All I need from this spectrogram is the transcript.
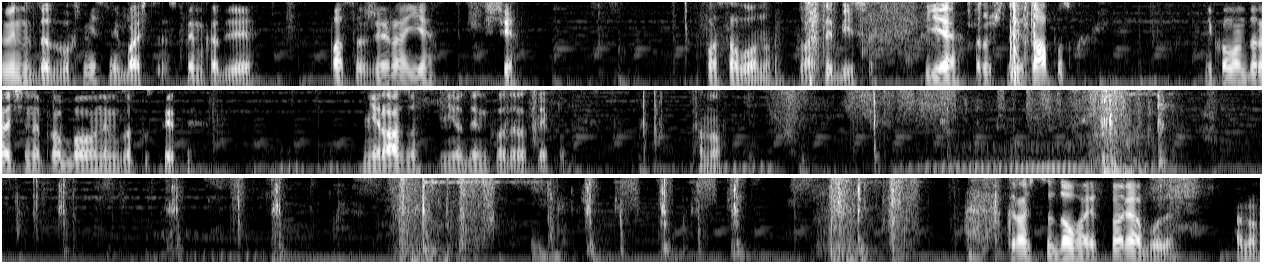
Він іде двохмісний, бачите, спинка для пасажира є ще по салону. Давайте більше. Є ручний запуск. Ніколи, до речі, не пробував ним запустити. Ні разу, ні один квадроцикл. Ану. Коротше, це довга історія буде. Ану.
